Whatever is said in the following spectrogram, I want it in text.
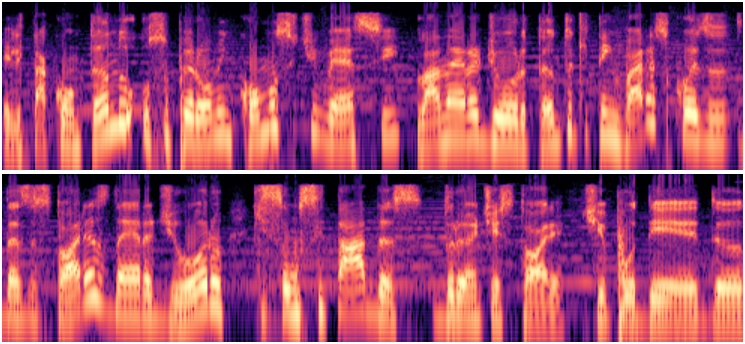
ele tá contando o Super-Homem como se tivesse lá na Era de Ouro, tanto que tem várias coisas das histórias da Era de Ouro que são citadas durante a história, tipo de, de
